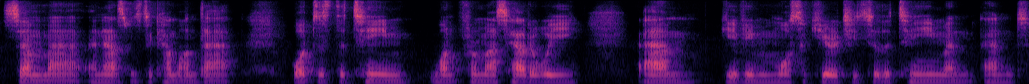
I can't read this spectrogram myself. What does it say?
some uh, announcements to come on that. What does the team want from us? How do we um, give even more security to the team and and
